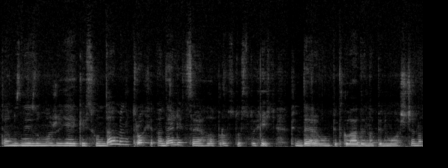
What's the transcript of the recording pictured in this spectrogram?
Там знизу, може, є якийсь фундамент трохи, а далі цегла просто стоїть під деревом, підкладена, підмощена.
